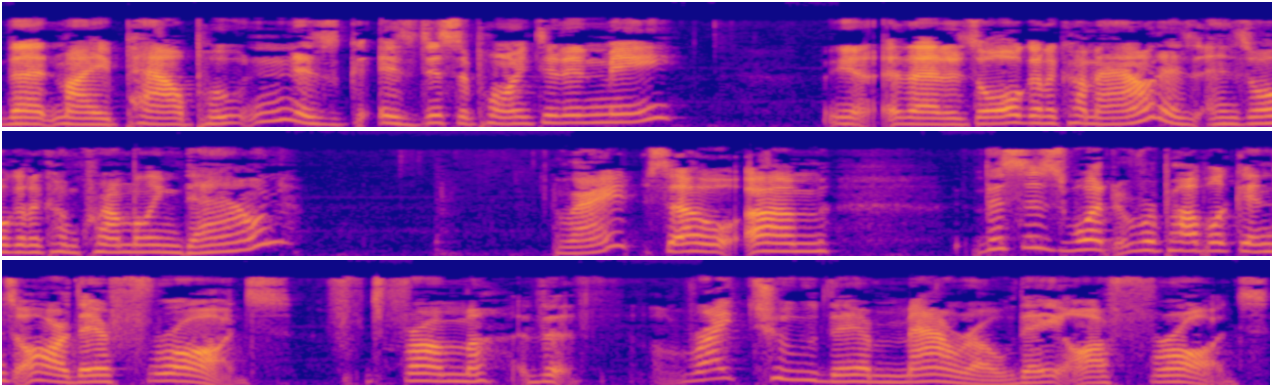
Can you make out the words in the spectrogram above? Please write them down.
that my pal Putin is is disappointed in me, you know, that it's all going to come out and it's all going to come crumbling down. Right? So um this is what Republicans are. They're frauds from the right to their marrow. They are frauds.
